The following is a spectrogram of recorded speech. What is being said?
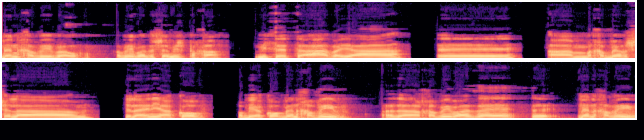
בן חביבה, חביבה זה שם משפחה. מצאצאיו היה אה, המחבר של, ה, של העין יעקב, רבי יעקב בן חביב. אז החביב הזה זה בן חביב,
